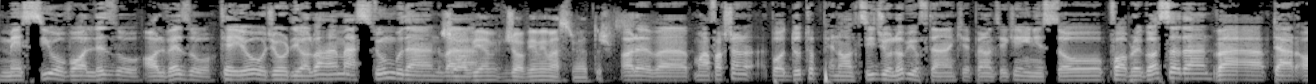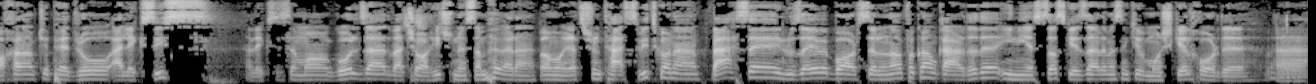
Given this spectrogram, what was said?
مسی و والدز و آلوز و تیو و جوردی آلبا هم مصدوم بودن و ژاوی هم ژاوی هم مصدومیت داشت. آره و موفق شدن با دو تا پنالتی جلو بیفتن که پنالتی که اینیستا و فابرگاس دادن. و در آخر هم که پدرو الکسیس الکسیس ما گل زد و چهار هیچ تونستن ببرن و موقعیتشون تثبیت کنن. بحث این روزای به بارسلونا فکر کنم قرارداد اینیستاس که ذره مثل که مشکل خورده و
